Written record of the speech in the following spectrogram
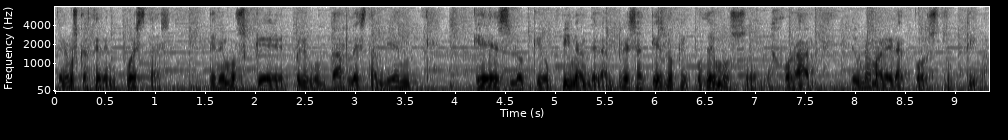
tenemos que hacer encuestas, tenemos que preguntarles también qué es lo que opinan de la empresa, qué es lo que podemos eh, mejorar de una manera constructiva,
